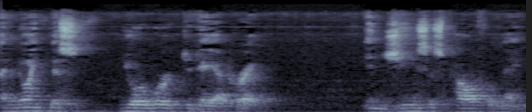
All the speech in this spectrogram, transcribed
Anoint this, your word today, I pray in Jesus' powerful name.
